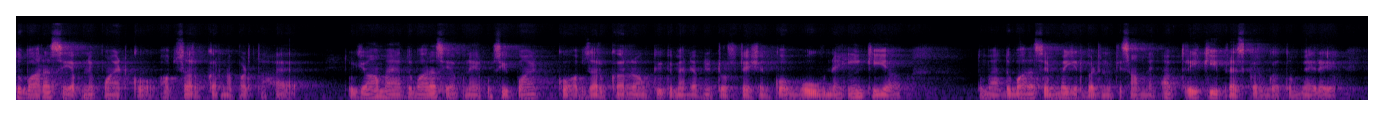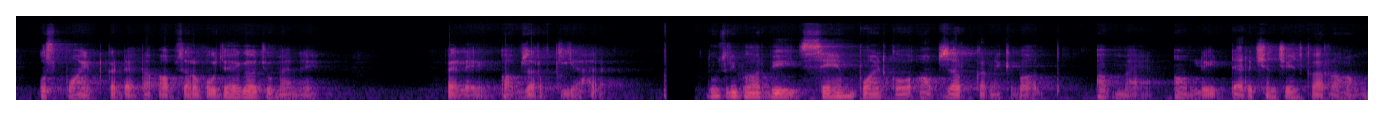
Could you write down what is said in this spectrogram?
دوبارہ سے اپنے پوائنٹ کو آبزرو کرنا پڑتا ہے۔ تو یہاں میں دوبارہ سے اپنے اسی پوائنٹ کو آبزرو کر رہا ہوں کیونکہ میں نے اپنی ٹور اسٹیشن کو موو نہیں کیا۔ تو میں دوبارہ سے میجر بٹن کے سامنے اب تھری کی پریس کروں گا تو میرے اس پوائنٹ کا ڈیٹا آبزرو ہو جائے گا جو میں نے پہلے آبزرو کیا ہے۔ دوسری بار بھی سیم پوائنٹ کو آبزرو کرنے کے بعد اب میں اونلی ڈائریکشن چینج کر رہا ہوں۔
